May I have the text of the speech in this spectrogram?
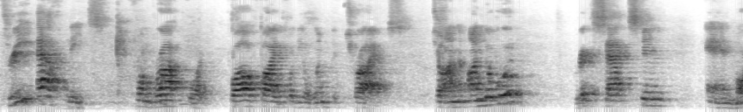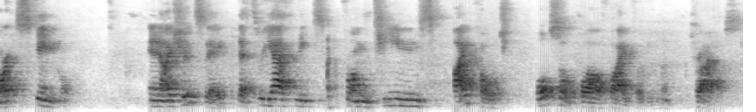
Three athletes from Brockport qualified for the Olympic trials. John Underwood, Rick Saxton, and Mark Skinkle. And I should say that three athletes from the teams I coached also qualified for the Olympic trials.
